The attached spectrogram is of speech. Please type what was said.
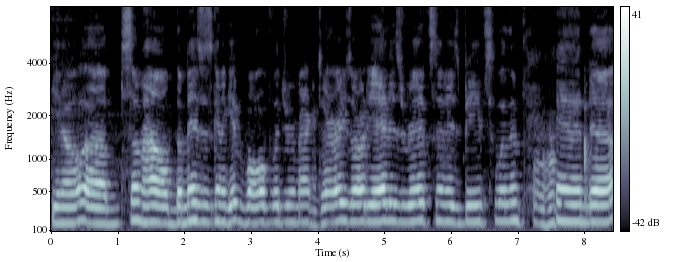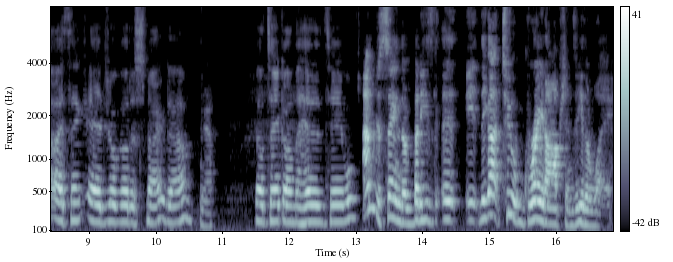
you know um, somehow the Miz is gonna get involved with Drew McIntyre. He's already had his rips and his beefs with him, Mm-hmm. and uh, I think Edge will go to SmackDown. Yeah. He'll take on the head of the table. I'm just saying though, but he's it, it, they got two great options either way.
